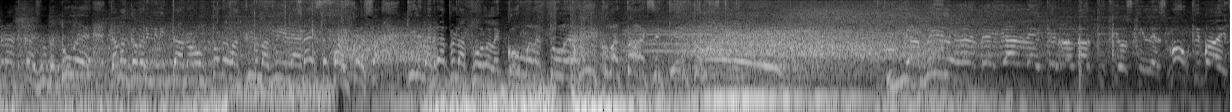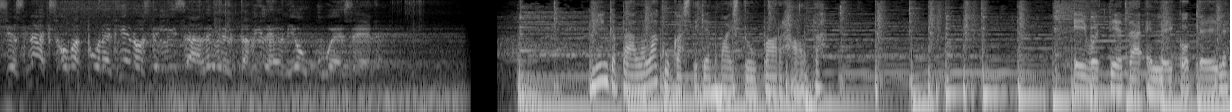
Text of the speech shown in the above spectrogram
Ratkaisuja tulee? Tämän kaverin nimittäin on ollut todella kylmän viileä näissä paikoissa. Kilven räpylän puolelle kummalle tulee liikkuvat taakse Ja Wilhelm jälleen kerran nakkikioskille. Smokey Bites ja Snacks ovat tuoneet hienosti lisää leveyttä Wilhelm joukkueeseen. Minkä päällä lakukastike maistuu parhaalta? Ei voi tietää, ellei kokeile.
